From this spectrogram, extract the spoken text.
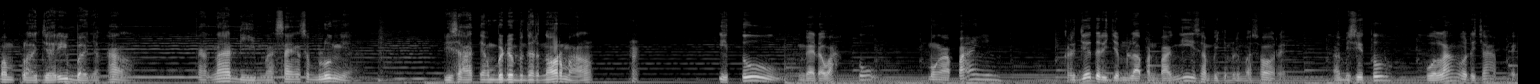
mempelajari banyak hal. Karena di masa yang sebelumnya di saat yang bener-bener normal itu nggak ada waktu mau ngapain. Kerja dari jam 8 pagi sampai jam 5 sore. Habis itu pulang udah capek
